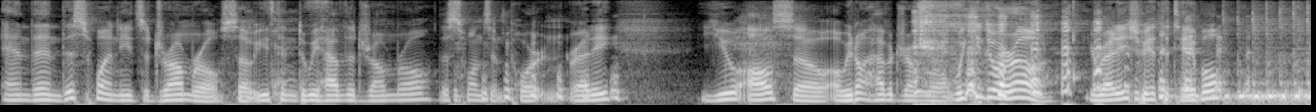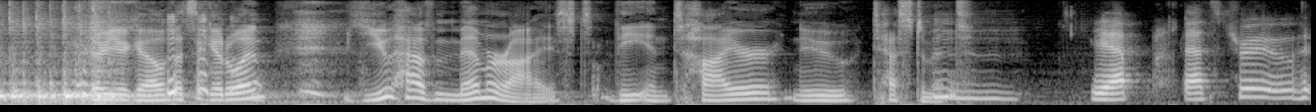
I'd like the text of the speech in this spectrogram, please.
And then this one needs a drum roll. So, It Ethan, do we have the drum roll? This one's important. Ready? You also, oh, we don't have a drum roll. We can do our own. You ready? Should we hit the table? There you go. That's a good one. You have memorized the entire New Testament. Yep, that's true.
